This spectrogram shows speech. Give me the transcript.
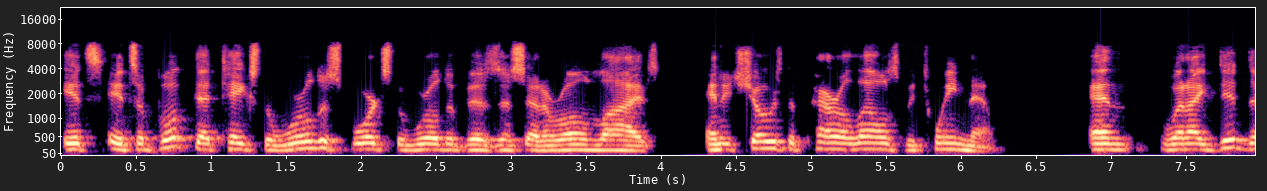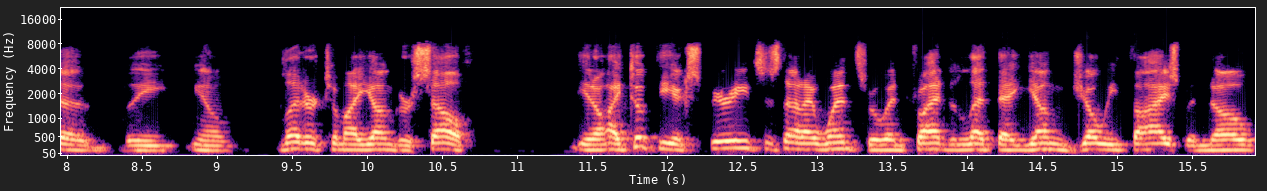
It's it's a book that takes the world of sports, the world of business, and our own lives, and it shows the parallels between them. And when I did the the you know letter to my younger self, you know, I took the experiences that I went through and tried to let that young Joey Theismann know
